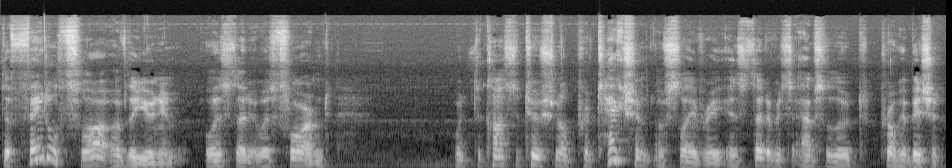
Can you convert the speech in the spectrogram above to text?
The fatal flaw of the Union was that it was formed with the constitutional protection of slavery instead of its absolute prohibition.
